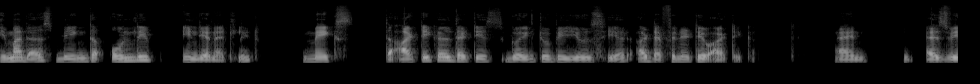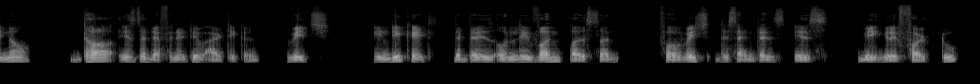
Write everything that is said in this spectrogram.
Hima Das being the only Indian athlete makes the article that is going to be used here a definitive article and as we know the is the definitive article which indicates that there is only one person for which the sentence is being referred to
